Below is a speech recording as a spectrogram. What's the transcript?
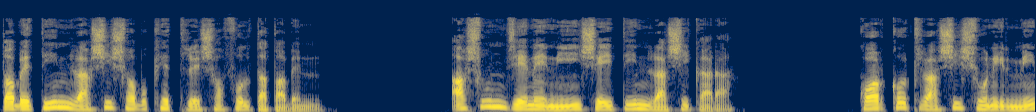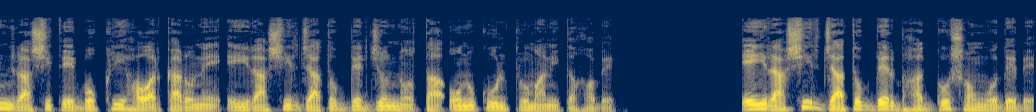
তবে তিন রাশি সবক্ষেত্রে সফলতা পাবেন। আসুন জেনে নিই সেই তিন রাশি কারা। কর্কট রাশি শনির মীন রাশিতে বক্রি হওয়ার কারণে এই রাশির জাতকদের জন্য তা অনুকূল প্রমাণিত হবে। এই রাশির জাতকদের ভাগ্য সঙ্গ দেবে।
